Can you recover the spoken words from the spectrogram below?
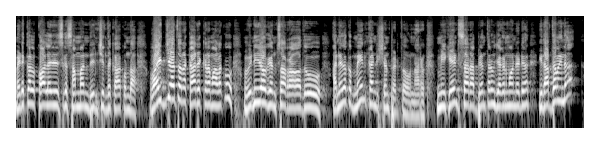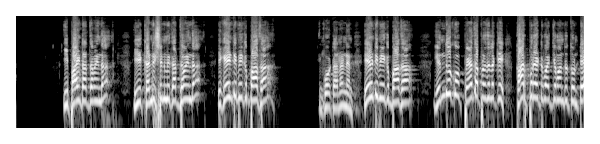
మెడికల్ కాలేజెస్కి సంబంధించింది కాకుండా వైద్యేతర కార్యక్రమాలకు వినియోగించరాదు అనేది ఒక మెయిన్ కండిషన్ పెడుతూ ఉన్నారు. మీకేంటి సార్ అభ్యంతరం జగన్మోహన్ రెడ్డి గారు? ఇది అర్థమైందా? ఈ పాయింట్ అర్థమైందా? ఈ కండిషన్ మీకు అర్థమైందా? ఇకేంటి మీకు బాధ? ఇంకోటి అనండి నేను. ఏమిటి మీకు బాధ? ఎందుకు పేద ప్రజలకి కార్పొరేట్ వైద్యం అందుతుంటే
